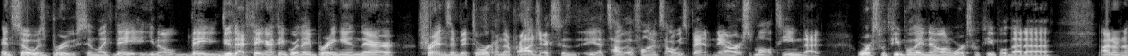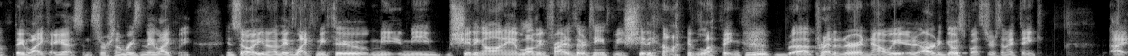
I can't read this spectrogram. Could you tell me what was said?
and so was Bruce. And like they, you know, they do that thing I think where they bring in their friends a bit to work on their projects because that's how IllFonic's always been. They are a small team that works with people they know and works with people that uh I don't know they like I guess and for some reason they like me and so you know they've liked me through me me shitting on and loving Friday the Thirteenth me shitting on and loving uh, Predator and now we are to Ghostbusters and I think I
